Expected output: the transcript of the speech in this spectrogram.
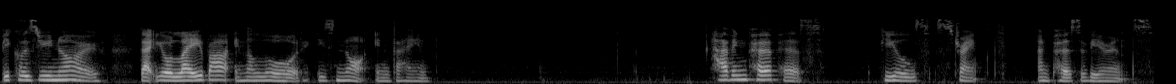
because you know that your labour in the Lord is not in vain. Having purpose fuels strength and perseverance.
